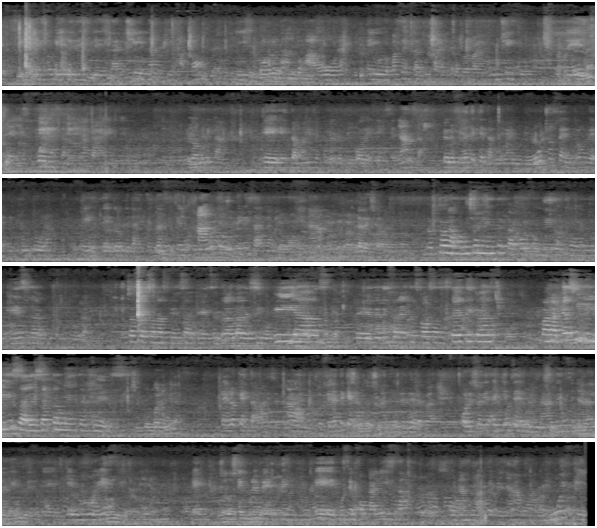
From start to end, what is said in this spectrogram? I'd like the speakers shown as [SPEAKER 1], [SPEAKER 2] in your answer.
[SPEAKER 1] Eso viene desde la China y Japón. Y por lo tanto, ahora en Europa se está, tú sabes, como preparando muchísimo de esas. Y hay escuelas también acá en, en, la República Dominicana que están manifestando este tipo de enseñanza. Pero fíjate que también hay muchos centros de apicultura este, donde la gente está diciendo antes de utilizar la medicina tradicional.
[SPEAKER 2] Doctora, mucha gente está confundida con lo que es personas piensan que se trata de cirugías, de, de diferentes cosas estéticas. ¿Para qué se utiliza exactamente qué es?
[SPEAKER 1] Bueno, mira, es lo que estaba diciendo.
[SPEAKER 2] Ah.
[SPEAKER 1] Fíjate que la persona entiende de verdad. Por eso hay que terminar de enseñar a la gente eh, que no es cirugía. ¿ok? Sino simplemente eh, se focaliza una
